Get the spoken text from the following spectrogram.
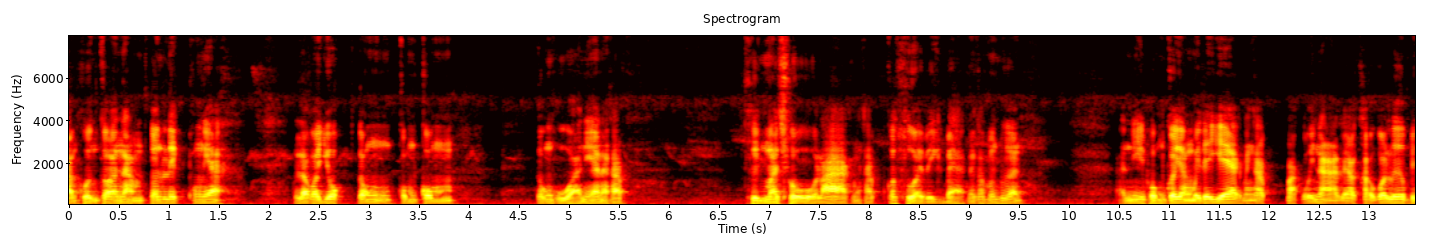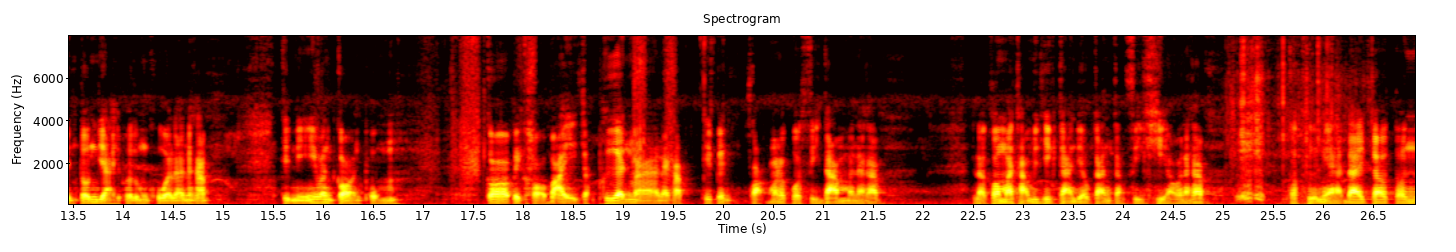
บางคนก็นำต้นเล็กพวกเนี้ยแล้วก็ยกตรงกลมๆตรงหัวเนี่ยนะครับ ขึ้นมาโชว์รากนะครับ ก็สวยไปอีกแบบนะครับเพื่อนๆอันนี้ผมก็ยังไม่ได้แยกนะครับ ปักไว้นานแล้วเขาก็เริ่มเป็นต้นใหญ่พอสมควรแล้วนะครับ ทีนี้วันก่อนผม ก็ไปขอใบจากเพื่อนมานะครับ ที่เป็นกวักมรกตสีดำนะครับ แล้วก็มาทำวิธีการเดียวกันกับสีเขียวนะครับ ก็คือเนี่ยได้เจ้าต้น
